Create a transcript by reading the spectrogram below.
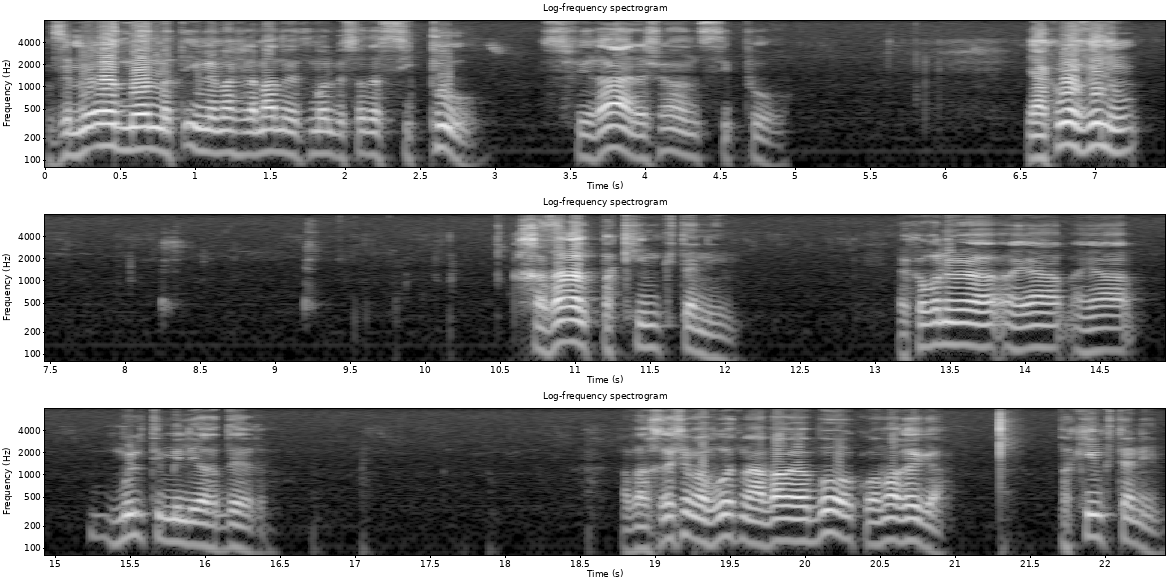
זה מאוד מאוד מתאים למה שלמדנו אתמול בסוד הסיפור. ספירה, לשון סיפור. יעקב אבינו חזר על פקים קטנים. יעקב אבינו היה, היה מולטי מיליארדר. אבל אחרי שהם עברו את מעבר יבוק, הוא אמר, רגע, פקים קטנים.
